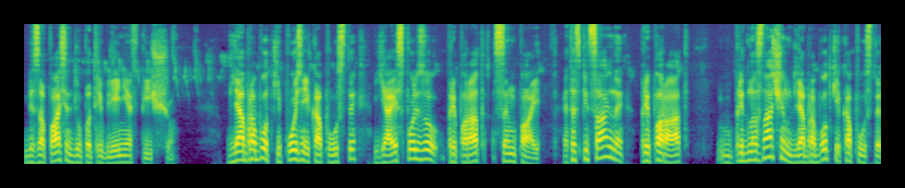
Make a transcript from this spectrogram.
безопасен для употребления в пищу. Для обработки поздней капусты я использую препарат Сэмпай. Это специальный препарат, предназначен для обработки капусты.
